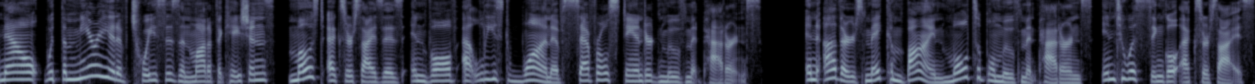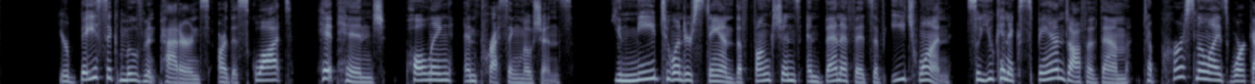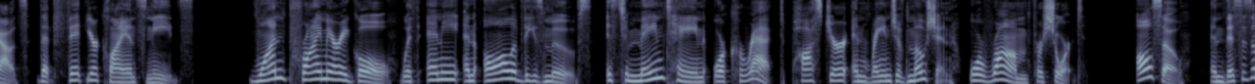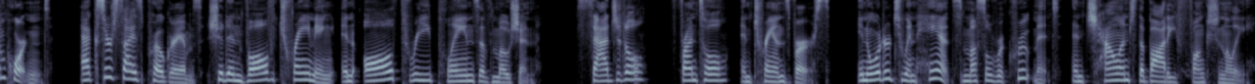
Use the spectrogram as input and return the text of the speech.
Now, with the myriad of choices and modifications, most exercises involve at least one of several standard movement patterns and others may combine multiple movement patterns into a single exercise. Your basic movement patterns are the squat, hip hinge, pulling, and pressing motions. You need to understand the functions and benefits of each one so you can expand off of them to personalize workouts that fit your client's needs. One primary goal with any and all of these moves is to maintain or correct posture and range of motion, or ROM for short. Also, and this is important, exercise programs should involve training in all three planes of motion sagittal, frontal, and transverse in order to enhance muscle recruitment and challenge the body functionally.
